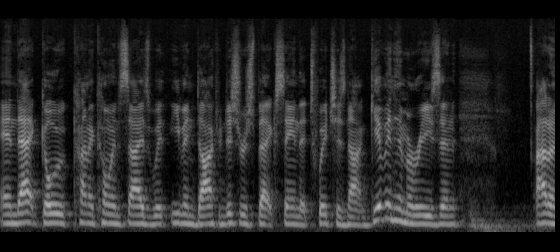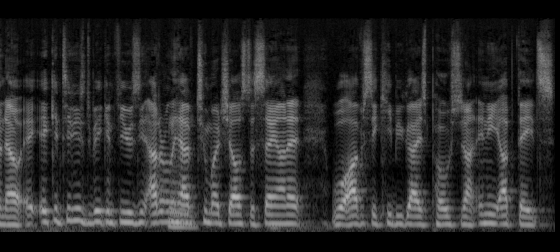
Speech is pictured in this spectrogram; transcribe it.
and that go kind of coincides with even Doctor Disrespect saying that Twitch has not given him a reason. I don't know. It, it continues to be confusing. I don't really have mm-hmm. too much else to say on it. We'll obviously keep you guys posted on any updates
